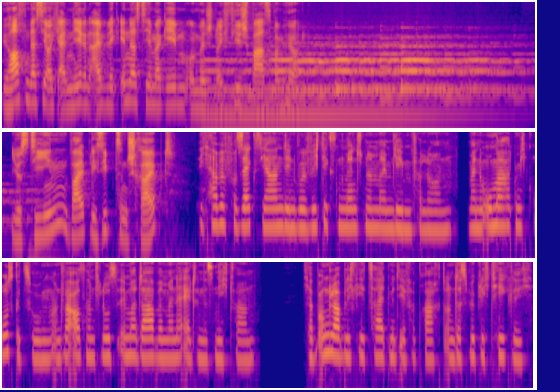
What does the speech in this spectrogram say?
Wir hoffen, dass sie euch einen näheren Einblick in das Thema geben und wünschen euch viel Spaß beim Hören. Justine, weiblich 17, schreibt: Ich habe vor sechs Jahren den wohl wichtigsten Menschen in meinem Leben verloren. Meine Oma hat mich großgezogen und war ausnahmslos immer da, wenn meine Eltern es nicht waren. Ich habe unglaublich viel Zeit mit ihr verbracht und das wirklich täglich.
